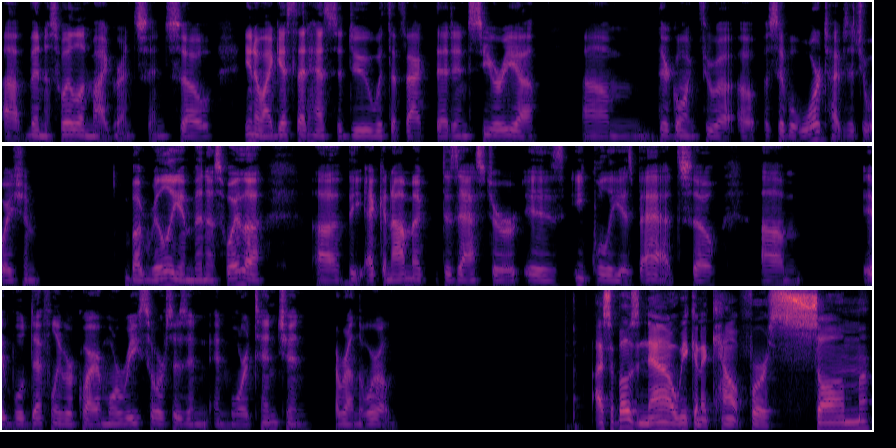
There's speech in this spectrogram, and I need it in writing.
uh, Venezuelan migrants. And so, you know, I guess that has to do with the fact that in Syria, um, they're going through a, a, a, civil war type situation. But really, in Venezuela, uh, the economic disaster is equally as bad. So um, it will definitely require more resources and, and more attention around the world. I suppose now we can account for some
